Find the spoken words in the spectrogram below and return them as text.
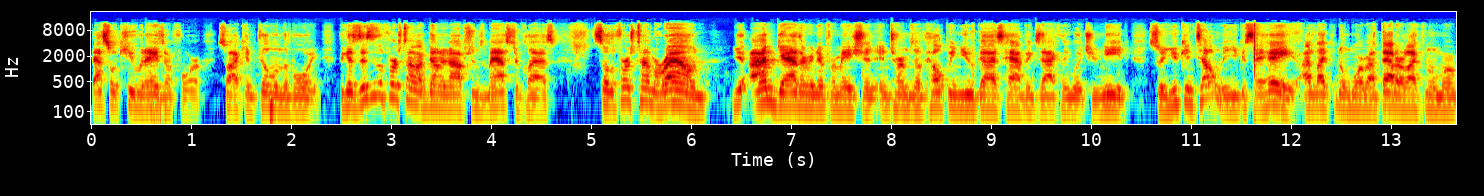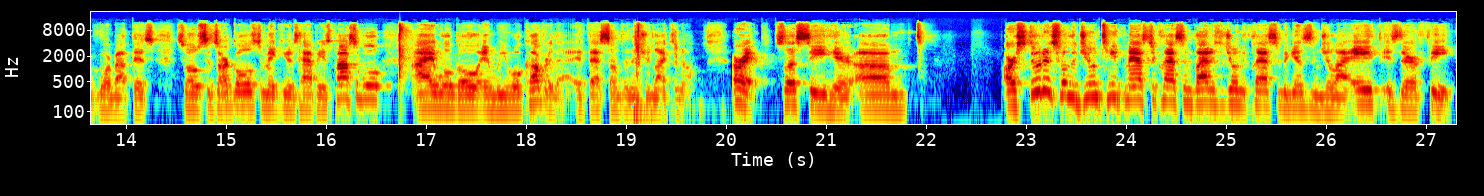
that's what q and a's are for so i can fill in the void because this is the first time i've done an options masterclass so the first time around I'm gathering information in terms of helping you guys have exactly what you need. So you can tell me, you can say, hey, I'd like to know more about that, or I'd like to know more, more about this. So since our goal is to make you as happy as possible, I will go and we will cover that if that's something that you'd like to know. All right, so let's see here. Um, are students from the Juneteenth Masterclass invited to join the class that begins on July 8th? Is there a fee?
